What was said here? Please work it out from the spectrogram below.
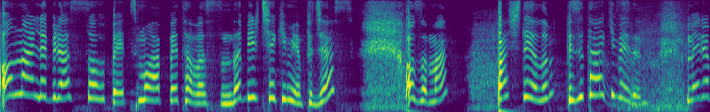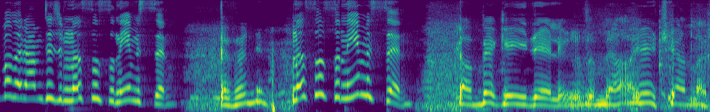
Onlarla biraz sohbet, muhabbet havasında bir çekim yapacağız. O zaman başlayalım. Bizi takip edin. Merhabalar amcacığım nasılsın? iyi misin? Efendim? Nasılsın? iyi misin? Ya pek iyi değil kızım ya. İhtiyarlar.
